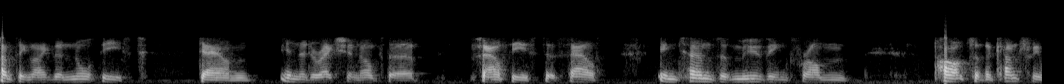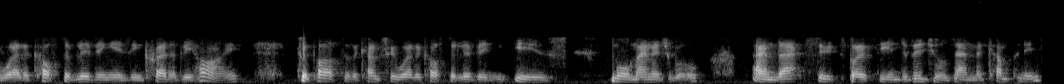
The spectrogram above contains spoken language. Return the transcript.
something like the Northeast down in the direction of the Southeast to South in terms of moving from parts of the country where the cost of living is incredibly high to parts of the country where the cost of living is more manageable. And that suits both the individuals and the companies.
